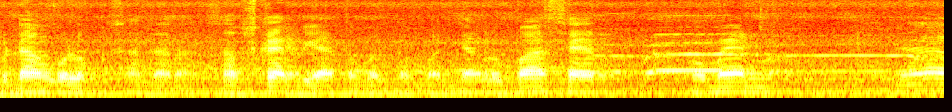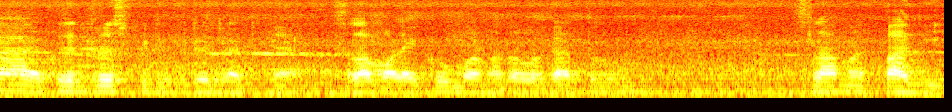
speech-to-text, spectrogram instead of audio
Pedang Golok Nusantara. Subscribe ya teman-teman. Jangan lupa share komen. Ya ikutin terus video-video selanjutnya. Assalamualaikum warahmatullahi wabarakatuh. Selamat pagi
